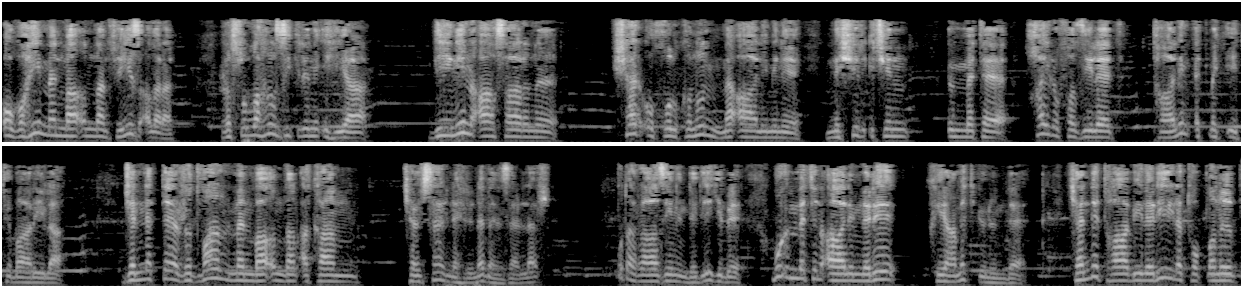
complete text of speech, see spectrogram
O vahiy menmaından feyiz alarak Resulullah'ın zikrini ihya, dinin asarını, şer-u hulkunun mealimini neşir için ümmete hayr fazilet talim etmek itibarıyla cennette rıdvan menbaından akan Kevser nehrine benzerler. Bu da Razi'nin dediği gibi bu ümmetin alimleri kıyamet gününde kendi tabileriyle toplanıp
